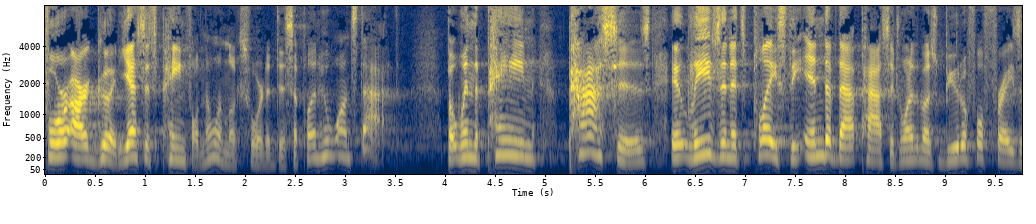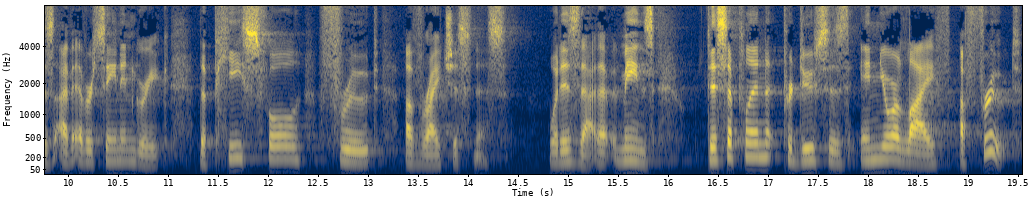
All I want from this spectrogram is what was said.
for our good. Yes, it's painful. No one looks forward to discipline. Who wants that? But when the pain passes, it leaves in its place the end of that passage, one of the most beautiful phrases I've ever seen in Greek the peaceful fruit of righteousness. What is that? That means discipline produces in your life a fruit,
